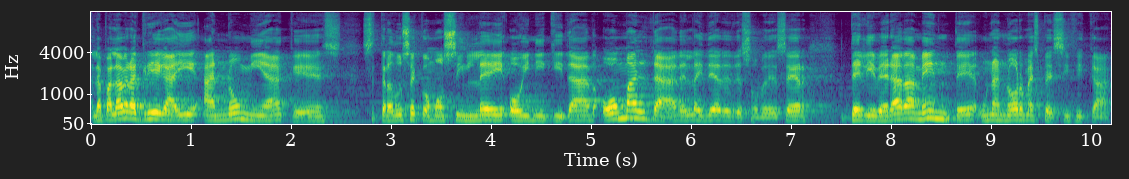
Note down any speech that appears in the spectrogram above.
La palabra griega ahí, anomia, que es, se traduce como sin ley o iniquidad o maldad, es la idea de desobedecer deliberadamente una norma específica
